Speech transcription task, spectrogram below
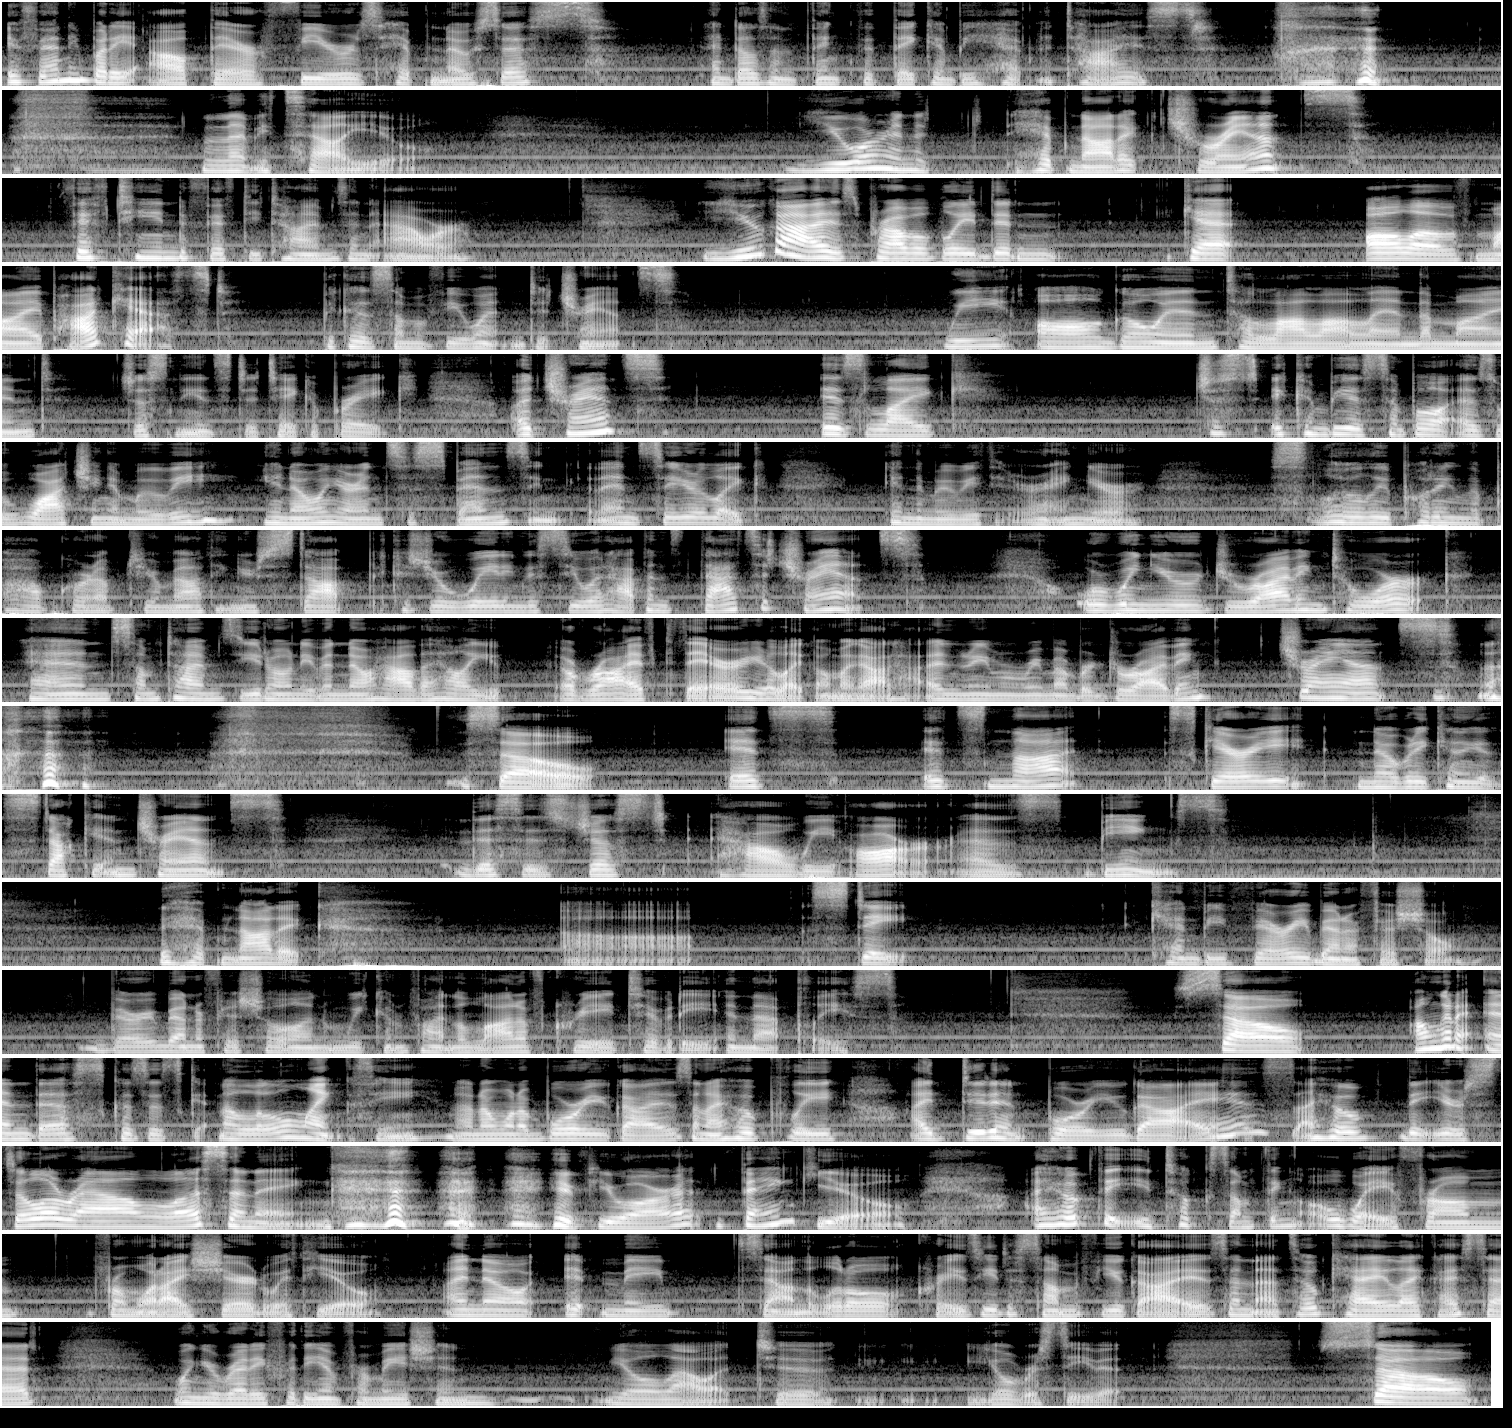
If anybody out there fears hypnosis and doesn't think that they can be hypnotized, let me tell you, you are in a hypnotic trance 15 to 50 times an hour. You guys probably didn't get all of my podcast because some of you went into trance. We all go into la la land. The mind just needs to take a break. A trance is like just, it can be as simple as watching a movie, you know, and you're in suspense. And, and so you're like in the movie theater and you're slowly putting the popcorn up to your mouth and you stop because you're waiting to see what happens. That's a trance. Or when you're driving to work and sometimes you don't even know how the hell you arrived there. You're like, oh my God, I didn't even remember driving. Trance. so it's it's not scary. Nobody can get stuck in trance. This is just how we are as beings. The hypnotic uh, state can be very beneficial very beneficial, and we can find a lot of creativity in that place. So, I'm going to end this because it's getting a little lengthy and I don't want to bore you guys. And I hopefully I didn't bore you guys. I hope that you're still around listening. if you are, thank you. I hope that you took something away from from what I shared with you. I know it may sound a little crazy to some of you guys, and that's okay. Like I said, when you're ready for the information, you'll allow it to, you'll receive it. So,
